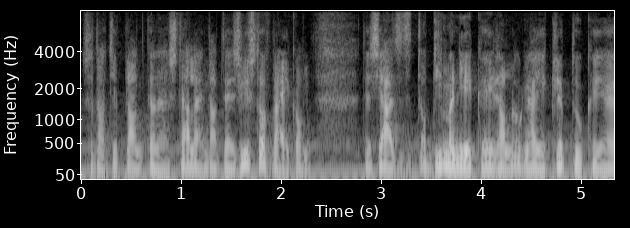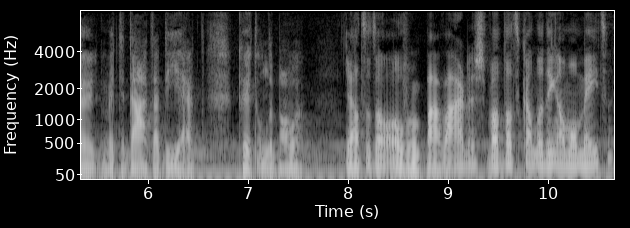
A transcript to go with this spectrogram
zodat je plant kan herstellen en dat er zuurstof bij komt. Dus ja, op die manier kun je dan ook naar je club toe, kun je met de data die je hebt, kun je het onderbouwen. Je had het al over een paar waardes. Wat, wat kan dat ding allemaal meten?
